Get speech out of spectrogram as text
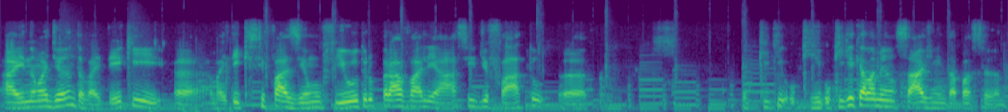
aí não adianta, vai ter que, uh, vai ter que se fazer um filtro para avaliar se de fato uh, o, que, o, que, o que, que aquela mensagem está passando.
